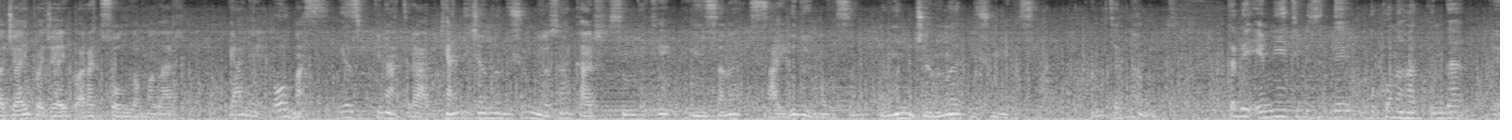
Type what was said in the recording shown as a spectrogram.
acayip acayip araç sollamalar. Yani olmaz. Yazık günahtır abi. Kendi canını düşünmüyorsan karşısındaki insana saygı duymalısın. Onun canını düşünmelisin. Anlatabiliyor muyum? Tabii emniyetimizin de bu konu hakkında e,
